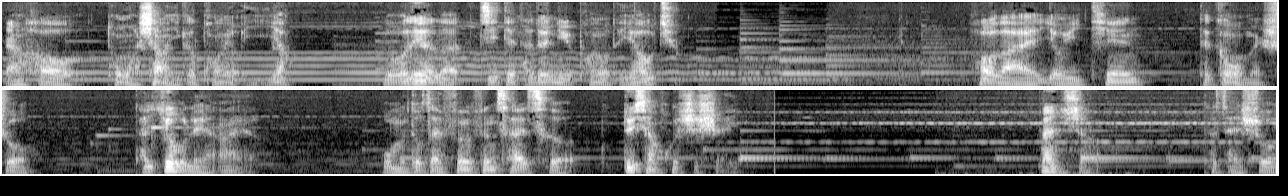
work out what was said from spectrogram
然后同我上一个朋友一样，罗列了几点他对女朋友的要求。后来有一天，他跟我们说，他又恋爱了。我们都在纷纷猜测对象会是谁。半晌，他才说，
